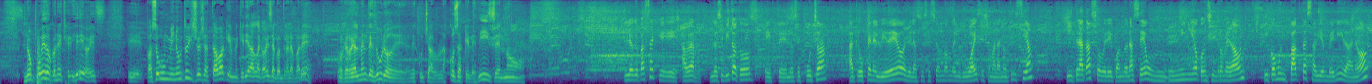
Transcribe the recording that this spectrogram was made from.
no puedo con este video, es... eh, pasó un minuto y yo ya estaba que me quería dar la cabeza contra la pared. Porque realmente es duro de, de escuchar las cosas que les dicen, no. Lo que pasa que, a ver, los invito a todos, este, los escucha, a que busquen el video, es de la Asociación Down del Uruguay, se llama La Noticia, y trata sobre cuando nace un, niño con síndrome Down y cómo impacta esa bienvenida, ¿no?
